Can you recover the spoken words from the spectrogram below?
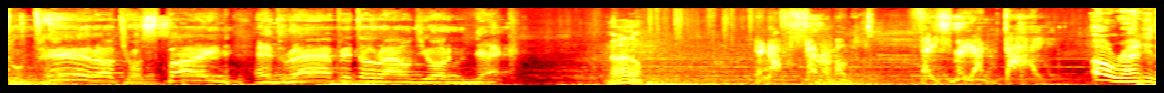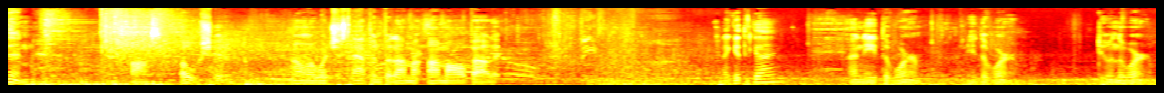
to tear out your spine and wrap it around your neck. Oh, Enough ceremony. Face me and die. alrighty then. Awesome. Oh shit. I don't know what just happened, but I'm I'm all about it. Can I get the guy? I need the worm. Need the worm. Doing the worm.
